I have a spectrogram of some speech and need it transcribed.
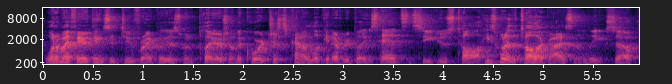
one of my favorite things to do, frankly, is when players on the court just kind of look at everybody's heads and see who's tall. He's one of the taller guys in the league, so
